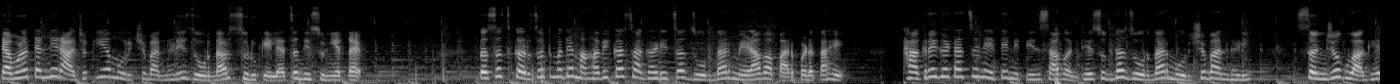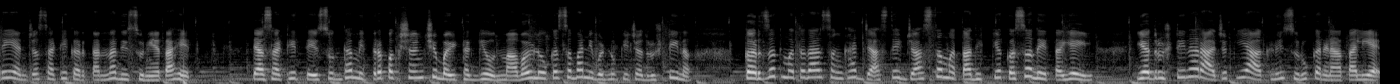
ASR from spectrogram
त्यामुळे त्यांनी राजकीय मोर्चे बांधणी जोरदार सुरू केल्याचं दिसून येत आहे. तसंच कर्जतमध्ये महाविकास आघाडीचा जोरदार मेळावा पार पडत आहे. ठाकरे गटाचे नेते नितीन सावंत हे सुद्धा जोरदार मोर्चे बांधणी संजोग वाघेरे यांच्यासाठी करताना दिसून येत आहेत. त्यासाठी ते सुद्धा मित्रपक्षांची बैठक घेऊन मावळ लोकसभा निवडणुकीच्या दृष्टीनं कर्जत मतदारसंघात जास्तीत जास्त मताधिक्य कसं देता येईल या दृष्टीनं राजकीय आखणी सुरू करण्यात आली आहे.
